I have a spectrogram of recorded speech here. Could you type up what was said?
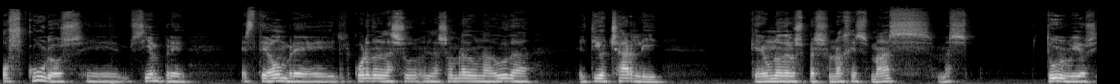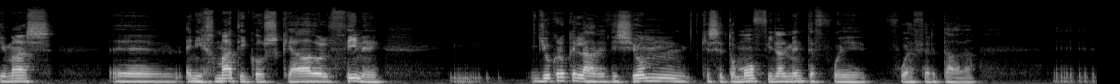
oscuros, eh, siempre este hombre, recuerdo en la, en la, sombra de una duda, el tío Charlie, que era uno de los personajes más, más turbios y más eh, enigmáticos que ha dado el cine. Yo creo que la decisión que se tomó finalmente fue, fue acertada. Eh,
